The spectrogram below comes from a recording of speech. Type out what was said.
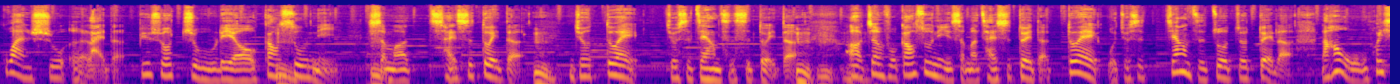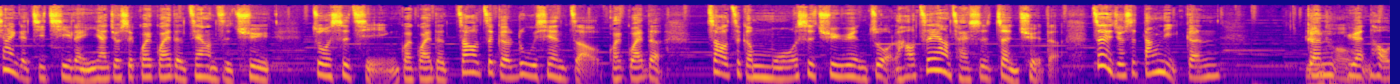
灌输而来的，比如说主流告诉你什么才是对的，嗯，你就对。就是这样子是对的，嗯嗯啊，政府告诉你什么才是对的，对我就是这样子做就对了。然后我们会像一个机器人一样，就是乖乖的这样子去做事情，乖乖的照这个路线走，乖乖的照这个模式去运作，然后这样才是正确的。这也就是当你跟跟源头源头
